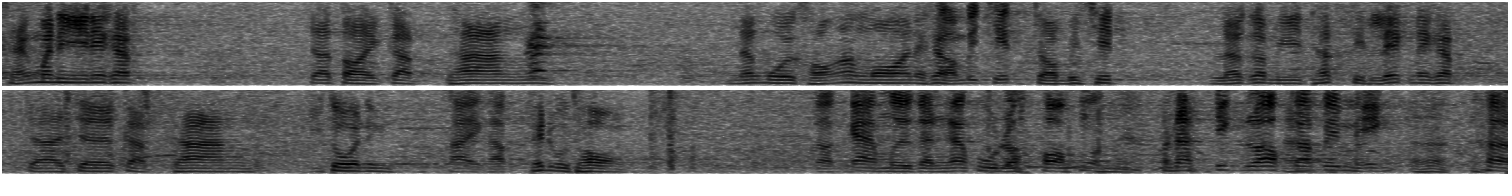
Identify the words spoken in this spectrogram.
แสงมณีนะครับ จะต่อยกับทางนักมวยของอังมอนะครับจอมพิชิตจอมพิชิต แล้วก็มีทักษิณเล็กนะครับ จะเจอกับทางอีกตัวหนึ่งใช่ครับเพชรอุทอง ก็แก้มือกันครับผู้รองวันนั้นพลิกล็อกครับพี่หมิงเออ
